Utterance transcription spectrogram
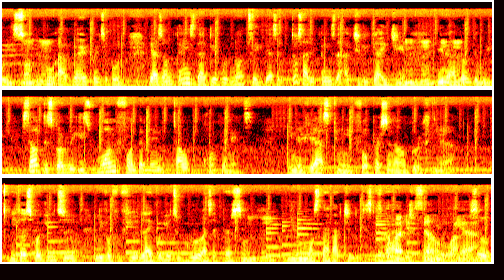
way some mm-hmm. people are very principled there are some things that they would not take There's those are the things that actually guide you mm-hmm. you know mm-hmm. along the way self-discovery is one fundamental component you know if you ask me for personal growth yeah because for you to live a fulfilled life for you to grow as a person mm-hmm. you must have actually discovered, discovered yourself you yeah. so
